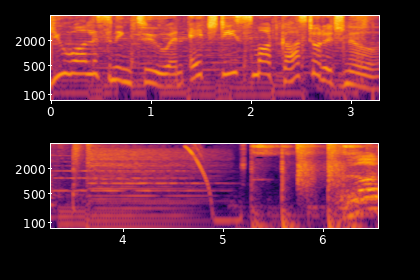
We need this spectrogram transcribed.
You are listening to an HD Smartcast original.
